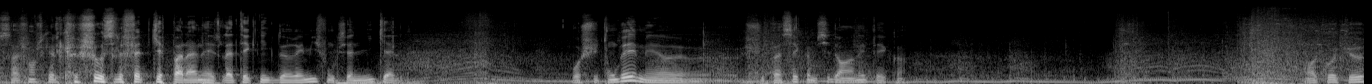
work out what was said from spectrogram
ça change quelque chose le fait qu'il n'y ait pas la neige. La technique de Rémi fonctionne nickel. Bon, je suis tombé, mais euh, suis passé comme si dans un été, quoi. Ouais, quoique...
